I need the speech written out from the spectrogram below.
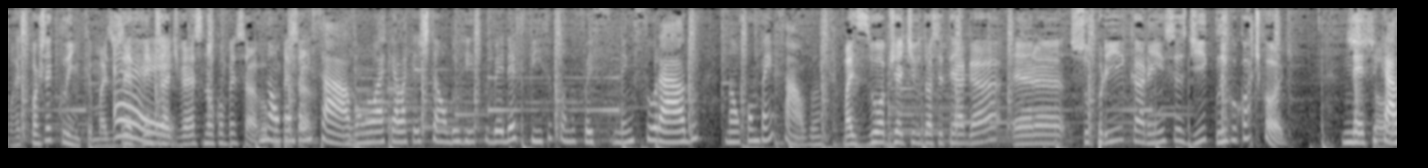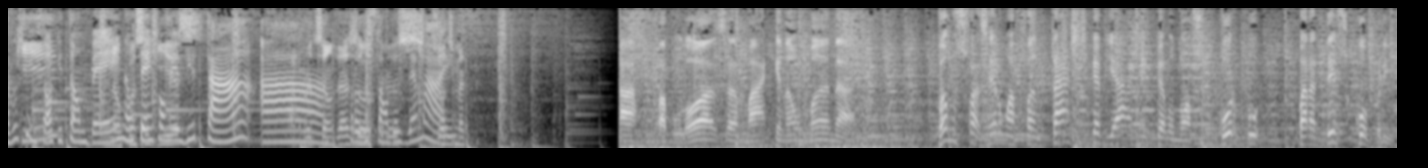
Uma resposta clínica, mas os é, eventos adversos não compensavam. Não compensavam. compensavam. Aquela questão do risco-benefício, quando foi mensurado, não compensava. Mas o objetivo do ACTH era suprir carências de glicocorticoide. Nesse só caso, sim. Só que também não, não tem como evitar a, a produção, das produção outras, dos demais. A fabulosa máquina humana. Vamos fazer uma fantástica viagem pelo nosso corpo para descobrir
